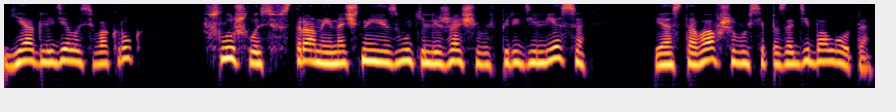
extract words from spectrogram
Я огляделась вокруг, вслушалась в странные ночные звуки лежащего впереди леса и остававшегося позади болота.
